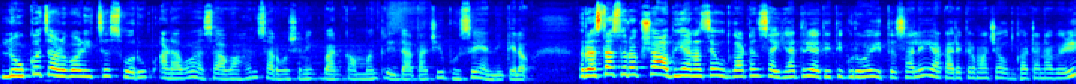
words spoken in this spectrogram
लोकचळवळीचं स्वरूप आणावं असं आवाहन सार्वजनिक बांधकाम मंत्री दादाजी भुसे यांनी केलं. रस्ता सुरक्षा अभियानाचे उद्घाटन सह्याद्री अतिथीगृह इथं झाले या कार्यक्रमाच्या उद्घाटनावेळी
